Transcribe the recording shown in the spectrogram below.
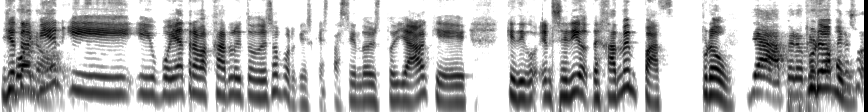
yo también y, y voy a trabajarlo y todo eso porque es que está siendo esto ya que, que digo, en serio, dejadme en paz, pro. Ya, pero que Pro. también es, un,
